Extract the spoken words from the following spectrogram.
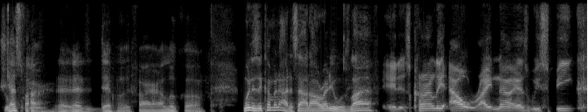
True. That's fire. That, that's definitely fire. I look uh when is it coming out? It's out already. It was live. It is currently out right now as we speak.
